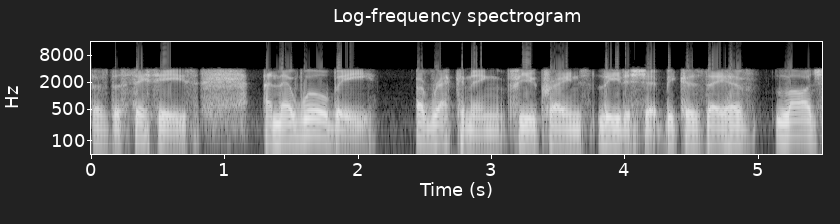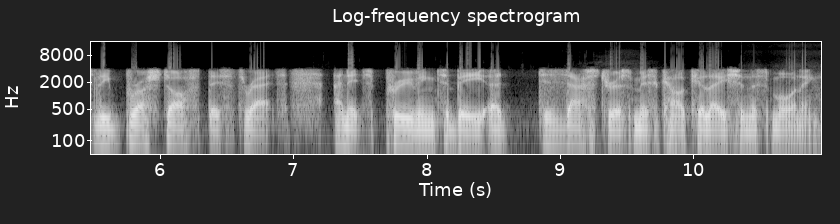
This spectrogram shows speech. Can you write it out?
of the cities, and there will be a reckoning for Ukraine's leadership because they have largely brushed off this threat, and it's proving to be a disastrous miscalculation this morning.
